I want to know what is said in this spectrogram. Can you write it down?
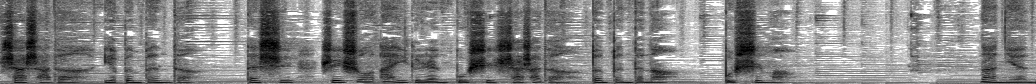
傻傻的也笨笨的。但是谁说爱一个人不是傻傻的、笨笨的呢？不是吗？那年，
